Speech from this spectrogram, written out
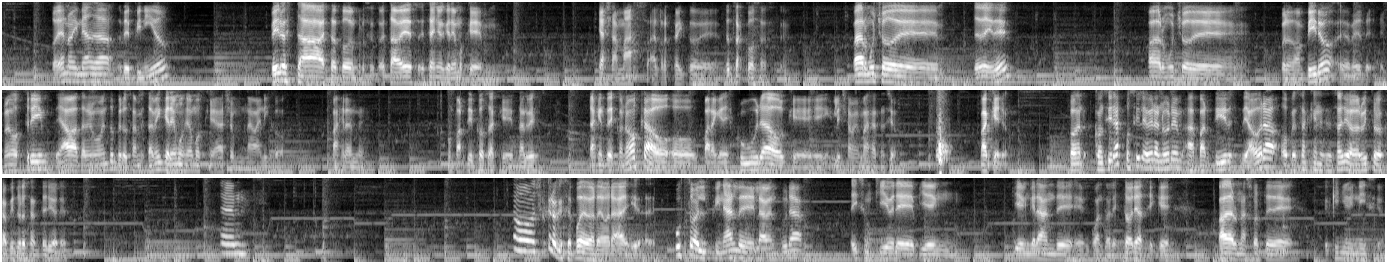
Todavía no hay nada definido. Pero está, está todo en proceso. Esta vez, este año queremos que, que haya más al respecto de, otras cosas. Va a haber mucho de D&D. Va a haber mucho de, bueno, de Vampiro, eh, de, nuevo stream, de Avatar en el momento, pero también queremos, digamos, que haya un abanico más grande. Compartir cosas que tal vez la gente desconozca o, para que descubra o que le llame más la atención. Vaquero. ¿Considerás posible ver a Nurem a partir de ahora o pensás que es necesario haber visto los capítulos anteriores? Eh, No, yo creo que se puede ver de ahora. Justo el final de la aventura se hizo un quiebre bien, bien grande en cuanto a la historia, así que va a dar una suerte de pequeño inicio.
